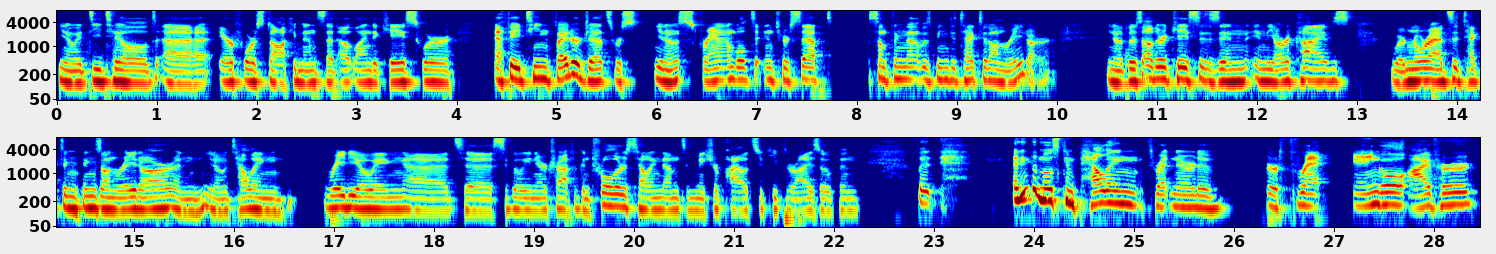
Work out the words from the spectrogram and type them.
you know, it detailed uh, Air Force documents that outlined a case where F-18 fighter jets were, you know, scrambled to intercept something that was being detected on radar. You know, there's other cases in in the archives where NORAD's detecting things on radar and you know telling radioing uh, to civilian air traffic controllers, telling them to make sure pilots to keep their eyes open. But I think the most compelling threat narrative or threat angle I've heard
